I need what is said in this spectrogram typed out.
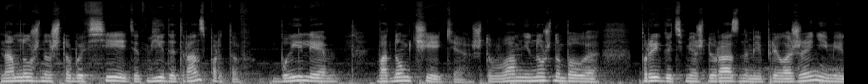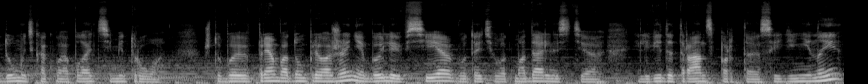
нам нужно, чтобы все эти виды транспортов были в одном чеке, чтобы вам не нужно было прыгать между разными приложениями и думать, как вы оплатите метро, чтобы прям в одном приложении были все вот эти вот модальности или виды транспорта соединены,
